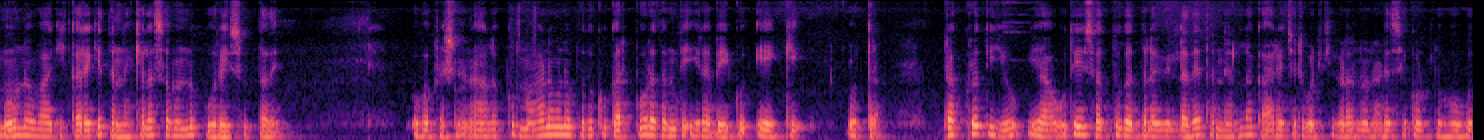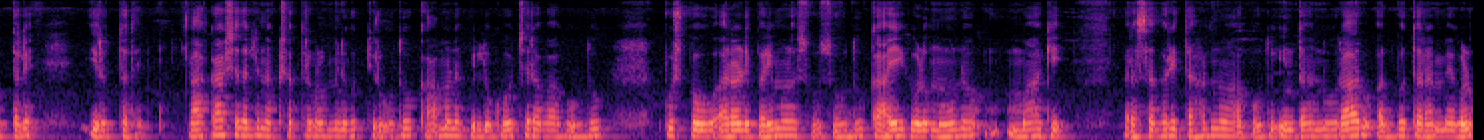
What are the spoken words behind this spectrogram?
ಮೌನವಾಗಿ ಕರಗಿ ತನ್ನ ಕೆಲಸವನ್ನು ಪೂರೈಸುತ್ತದೆ. ಉಪಪ್ರಶ್ನೆ ನಾಲ್ಕು, ಮಾನವನ ಬದುಕು ಕರ್ಪೂರದಂತೆ ಇರಬೇಕು ಏಕೆ? ಉತ್ತರ, ಪ್ರಕೃತಿಯು ಯಾವುದೇ ಸದ್ದುಗದ್ದಲವಿಲ್ಲದೆ ತನ್ನೆಲ್ಲ ಕಾರ್ಯಚಟುವಟಿಕೆಗಳನ್ನು ನಡೆಸಿಕೊಂಡು ಹೋಗುತ್ತಲೇ ಇರುತ್ತದೆ. ಆಕಾಶದಲ್ಲಿ ನಕ್ಷತ್ರಗಳು ಮಿನುಗುತ್ತಿರುವುದು ಕಾಮನಬಿಲ್ಲು ಗೋಚರವಾಗುವುದು, ಪುಷ್ಪವು ಅರಳಿ ಪರಿಮಳ ಸೂಸುವುದು, ಕಾಯಿಗಳು ಮೌನಮಾಗಿ ರಸಭರಿತ ಹಣ್ಣು ಆಗುವುದು ಇಂತಹ ನೂರಾರು ಅದ್ಭುತ ರಮ್ಯಗಳು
